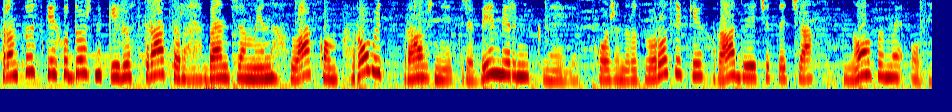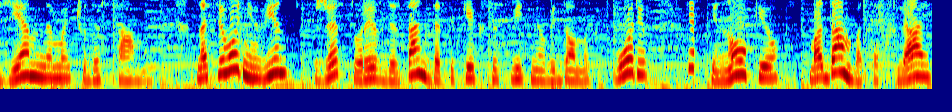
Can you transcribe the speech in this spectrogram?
Французький художник-ілюстратор Бенджамін Лакомб робить справжні тривимірні книги, кожен розворот яких радує читача новими об'ємними чудесами. На сьогодні він вже створив дизайн для таких всесвітньо відомих творів, як Пінокіо, Мадам Батерфляй,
